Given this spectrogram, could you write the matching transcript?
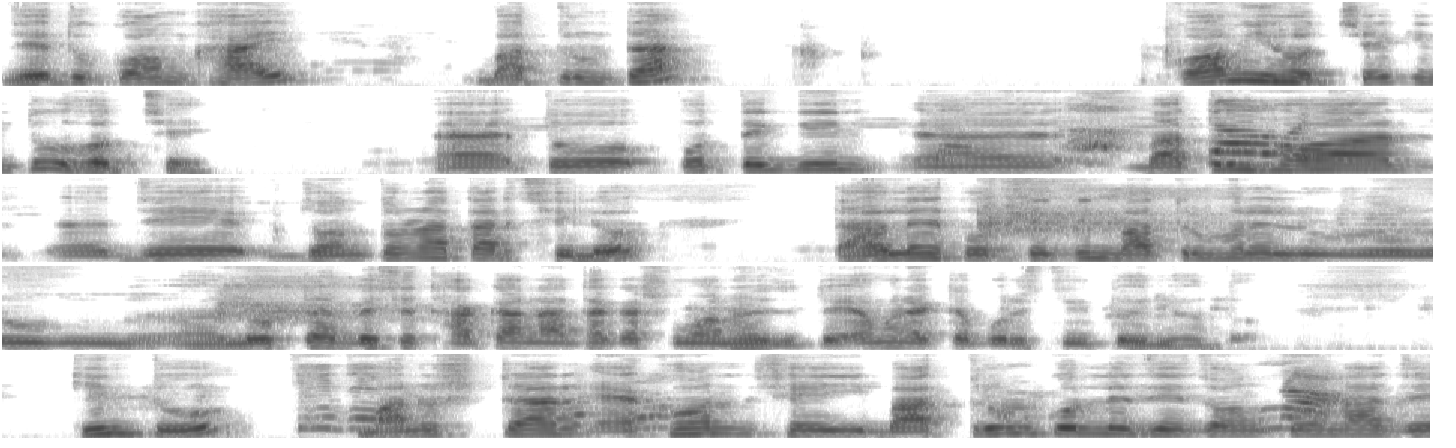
যেহেতু কম খাই বাথরুমটা কমই হচ্ছে, কিন্তু হচ্ছে। তো প্রত্যেকদিন বাথরুম হওয়ার যে যন্ত্রণা তার ছিল তাহলে প্রত্যেকদিন বাথরুম হলে লোকটা বেঁচে থাকা, না থাকা সমান হয়ে যেত। এমন একটা পরিস্থিতি তৈরি হতো। কিন্তু মানুষটার এখন সেই বাথরুম করলে যে যন্ত্রণা, যে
